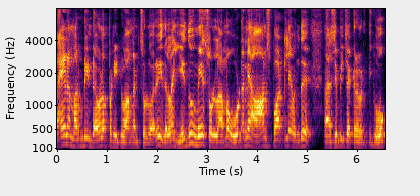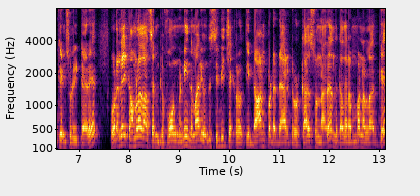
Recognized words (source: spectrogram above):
லைனை மறுபடியும் டெவலப் பண்ணிட்டு வாங்கன்னு சொல்லுவார். இதெல்லாம் எதுவுமே சொல்லாமல் உடனே ஆன் ஸ்பாட்லேயே வந்து சிபி சக்கரவர்த்திக்கு ஓகேன்னு சொல்லிட்டாரு. உடனே கமலஹாசன் கமலஹாசனுக்கு ஃபோன் பண்ணி இந்த மாதிரி வந்து சிபி சக்கரவர்த்தி டான் பட டேரக்டர் ஒரு கதை சொன்னார். அந்த கதை ரொம்ப நல்லா இருக்கு.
